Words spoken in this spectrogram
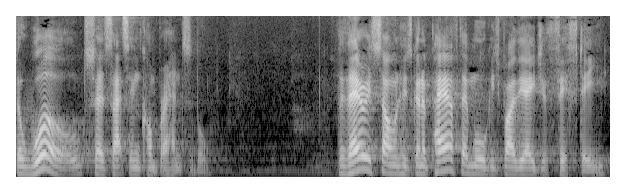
The world says that's incomprehensible that there is someone who's going to pay off their mortgage by the age of 50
